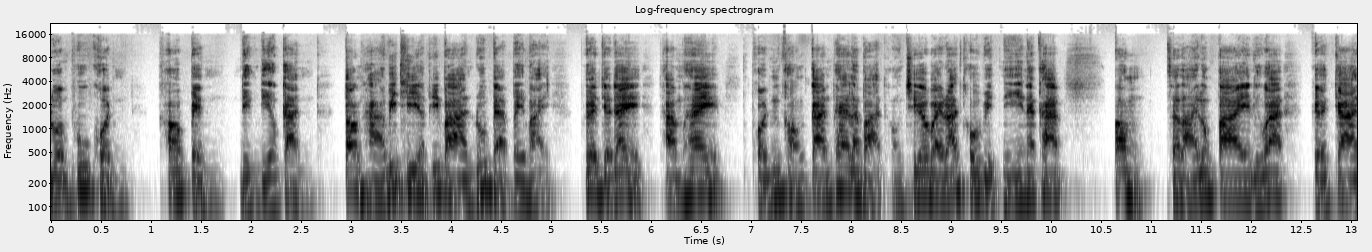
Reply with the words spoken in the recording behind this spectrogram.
รวมผู้คนเข้าเป็นหนึ่งเดียวกัน ต้องหาวิธีอภิบาลรูปแบบใหม่ๆ เพื่อจะได้ทำให้ผลของการแพร่ระบาดของเชื้อไวรัสโควิดนี้นะครับ ต้องสลายลงไปหรือว่าเกิดการ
